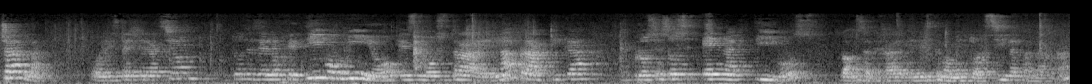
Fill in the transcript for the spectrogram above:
charla o en esta interacción. Entonces el objetivo mío es mostrar en la práctica procesos enactivos, vamos a dejar en este momento así la palabra,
